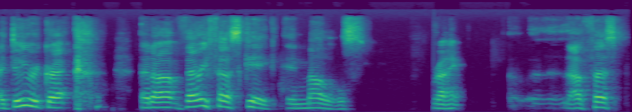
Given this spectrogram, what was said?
I do regret at our very first gig in Moles, right? Our first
